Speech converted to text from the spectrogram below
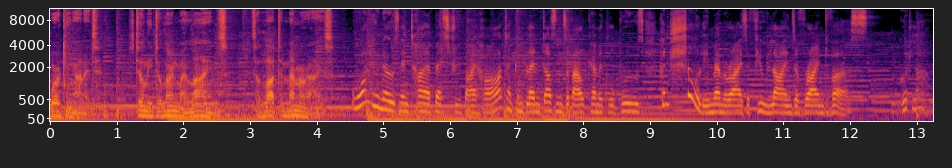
Working on it. Still need to learn my lines. It's a lot to memorize. One who knows an entire bestiary by heart and can blend dozens of alchemical brews can surely memorize a few lines of rhymed verse. Good luck.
